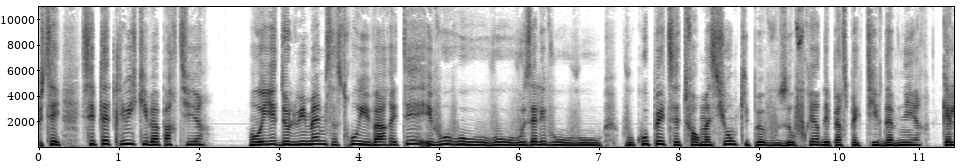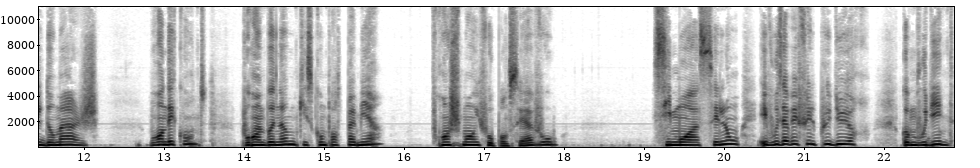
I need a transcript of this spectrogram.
C'est c'est peut-être lui qui va partir. Vous voyez, de lui-même, ça se trouve, il va arrêter et vous, vous, vous, vous allez vous, vous, vous couper de cette formation qui peut vous offrir des perspectives d'avenir. Quel dommage. Vous vous rendez compte? Pour un bonhomme qui se comporte pas bien, franchement, il faut penser à vous. Six mois, c'est long. Et vous avez fait le plus dur. Comme vous dites,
